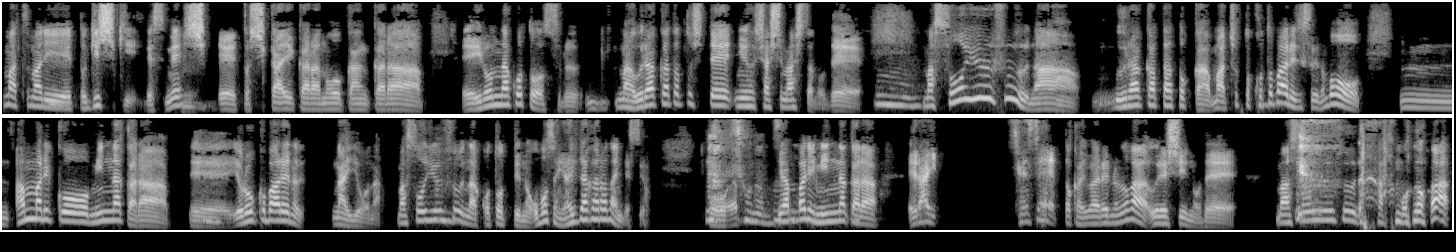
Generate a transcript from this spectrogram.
まあ、つまうん。り、えっと、儀式ですね。うん。しえっと、司会から納棺から、えーいろんなことをする。まあ、裏方として入社しましたので、うんまあ、そういうふうな裏方とか、まあ、ちょっと言葉悪いですけれども、うーん、あんまりこう、みんなから、えー喜ばれないような、まあ、そういうふうなことっていうのは、お坊さんやりたがらないんですよ。そうなんですねやっぱりみんなから、偉い先生とか言われるのが嬉しいので、まあそういうふうなものは、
